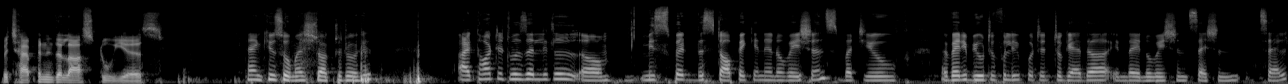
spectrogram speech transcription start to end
which happened in the last two years Thank you so much, Dr. Rohit. I thought it was a little um, misfit this topic in innovations, but you very beautifully put it together in the innovation session itself.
